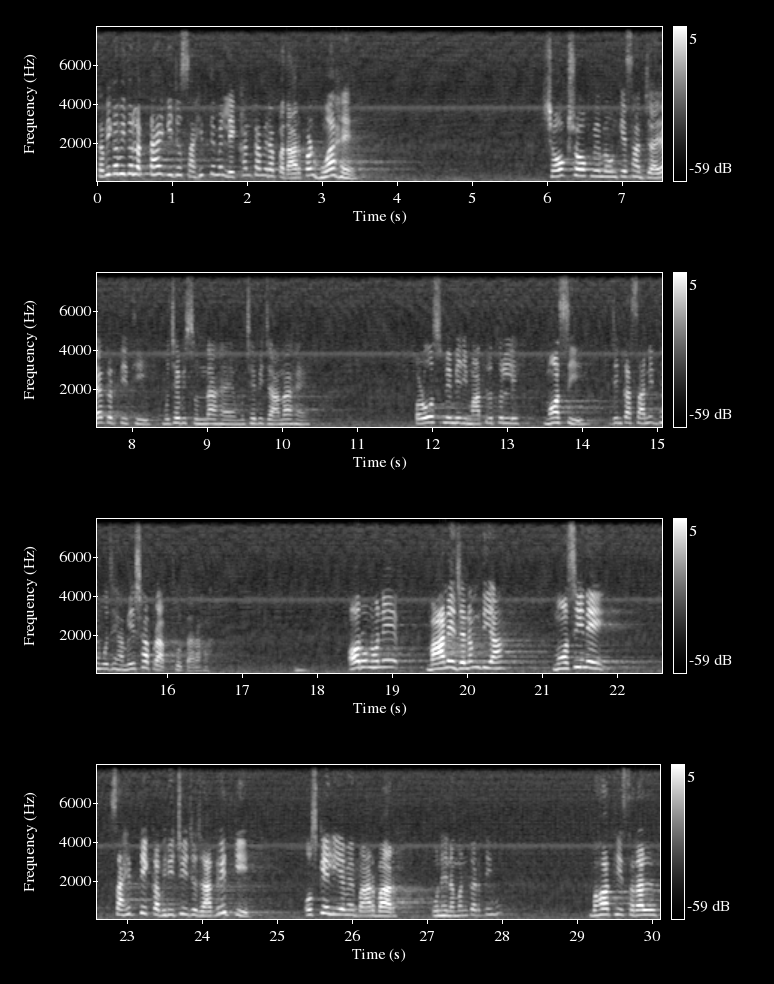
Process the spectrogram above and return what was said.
कभी कभी तो लगता है कि जो साहित्य में लेखन का मेरा पदार्पण हुआ है शौक शौक में मैं उनके साथ जाया करती थी। मुझे भी सुनना है, मुझे भी जाना है। पड़ोस में मेरी मातृतुल्य मौसी, जिनका सानिध्य मुझे हमेशा प्राप्त होता रहा। और उन्होंने माँ ने जन्म दिया, मौसी ने साहित्यिक अभिरुचि जो जागृत की, उसके लिए मैं बार बार उन्हें नमन करती हूँ। बहुत ही सरल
